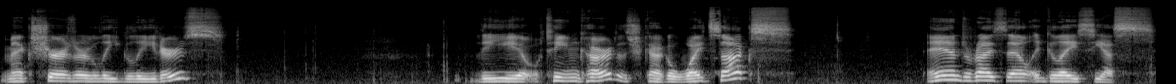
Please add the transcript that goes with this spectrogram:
Max Scherzer League Leaders. The team card of the Chicago White Sox. And Raisel Iglesias.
